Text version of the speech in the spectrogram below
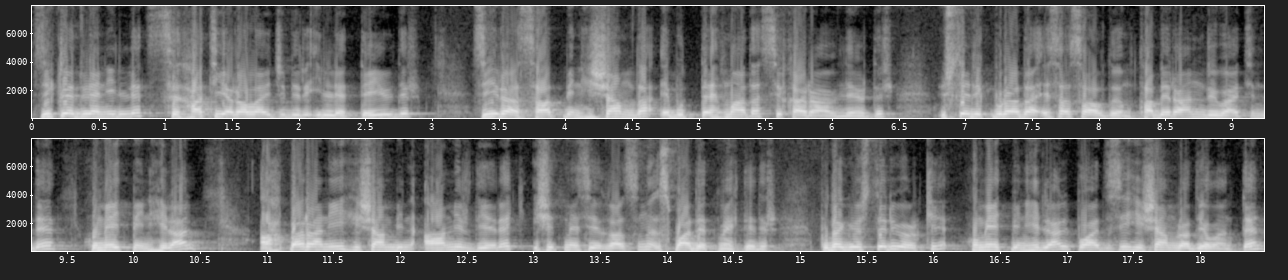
Zikredilen illet sıhhati yaralayıcı bir illet değildir. Zira Sa'd bin Hişam da Ebu Dehma da Sika ravilerdir. Üstelik burada esas aldığım Taberani rivayetinde Humeyd bin Hilal, Ahbarani Hişam bin Amir diyerek işitme sigasını ispat etmektedir. Bu da gösteriyor ki Hümeyd bin Hilal bu hadisi Hişam radıyallahu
